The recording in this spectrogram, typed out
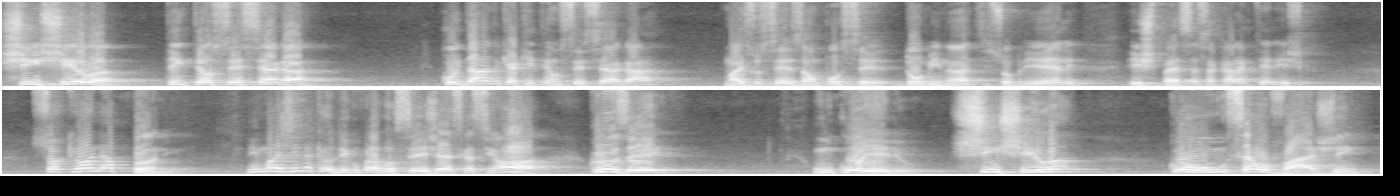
Chinchila tem que ter o CCH. Cuidado que aqui tem um CCH, mas o Czão, por ser dominante sobre ele, expressa essa característica. Só que olha a pane. Imagina que eu digo para você, Jéssica, assim, ó, cruzei um coelho chinchila com um selvagem.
